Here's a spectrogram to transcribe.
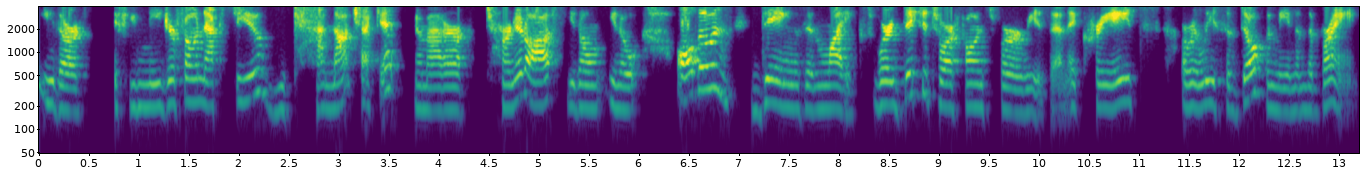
either if you need your phone next to you, you cannot check it no matter, turn it off. You don't, you know, all those dings and likes, we're addicted to our phones for a reason. It creates a release of dopamine in the brain.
